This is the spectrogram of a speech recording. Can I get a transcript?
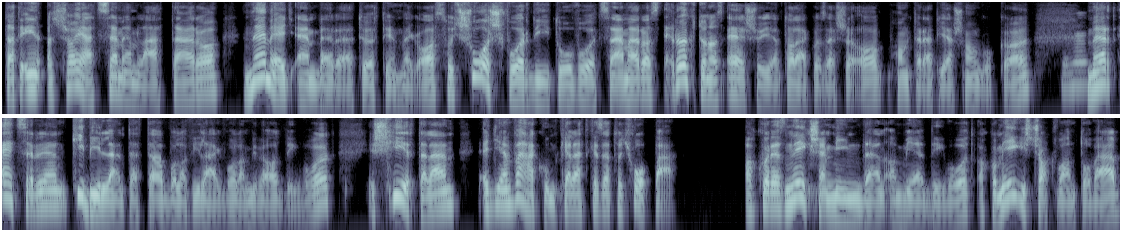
Tehát én a saját szemem láttára nem egy emberrel történt meg az, hogy sorsfordító volt számára az, rögtön az első ilyen találkozása a hangterápiás hangokkal, uh-huh. mert egyszerűen kibillentette abból a világból, amiben addig volt, és hirtelen egy ilyen vákum keletkezett, hogy hoppá, akkor ez mégsem minden, ami eddig volt, akkor mégiscsak van tovább,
